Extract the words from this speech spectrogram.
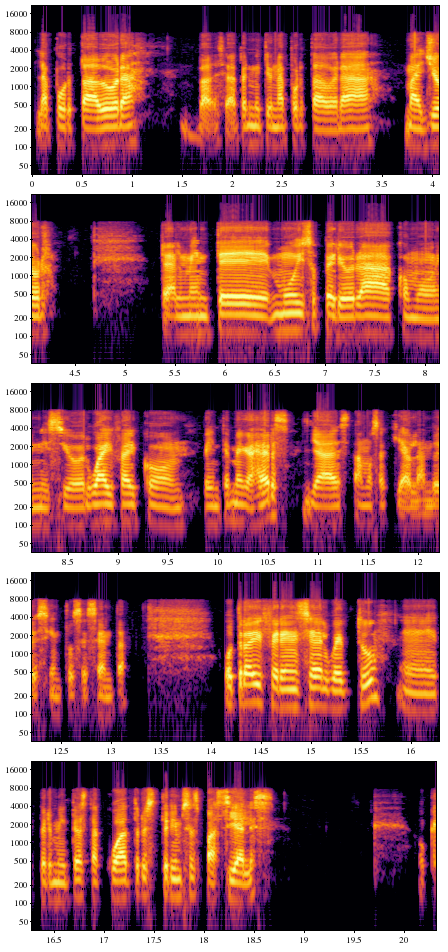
la portadora se va a permitir una portadora mayor realmente muy superior a como inició el Wi-Fi con 20 MHz. Ya estamos aquí hablando de 160. Otra diferencia del Web 2 eh, permite hasta cuatro streams espaciales. Ok.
